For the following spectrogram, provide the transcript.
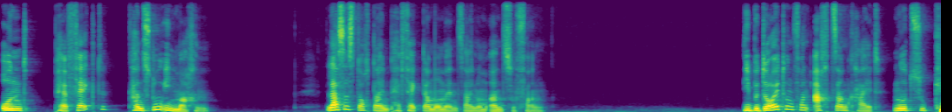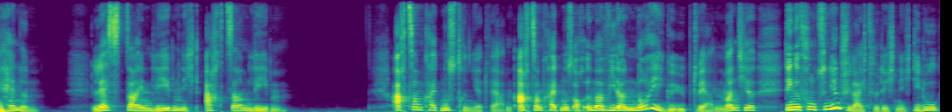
und perfekt kannst du ihn machen. Lass es doch dein perfekter Moment sein, um anzufangen. Die Bedeutung von Achtsamkeit nur zu kennen, lässt dein Leben nicht achtsam leben. Achtsamkeit muss trainiert werden. Achtsamkeit muss auch immer wieder neu geübt werden. Manche Dinge funktionieren vielleicht für dich nicht, die du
